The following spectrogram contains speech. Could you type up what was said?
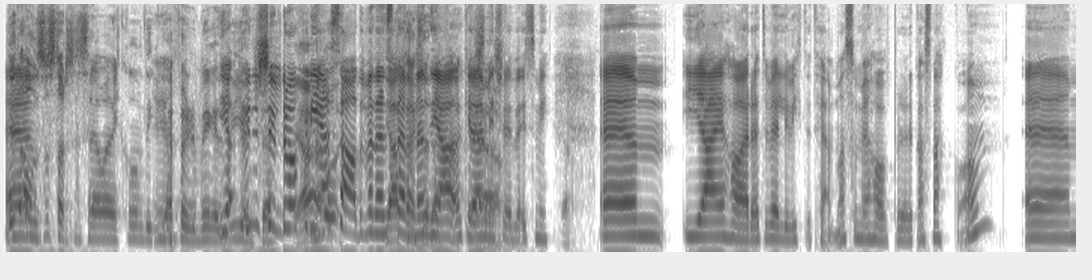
Vet Eh, alle som starter alaikum, ja. Jeg føler meg Ja, unnskyld, det var fordi Ja. jeg sa det med den stemmen. Ja, ok, det er Michelle min skyld. It's me. Ja. Um, jeg har et veldig viktig tema som jeg håper dere kan snakke om. Um,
